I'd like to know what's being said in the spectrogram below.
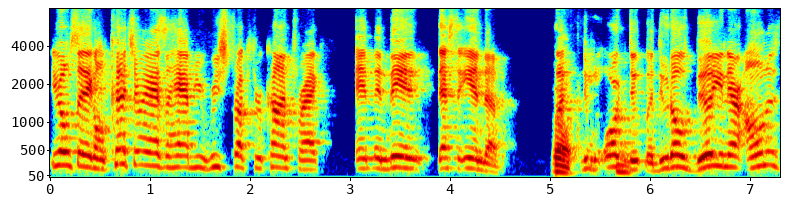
You know what I'm saying? They're going to cut your ass and have you restructure your contract, and, and then that's the end of it. But, right. do, or do, but do those billionaire owners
